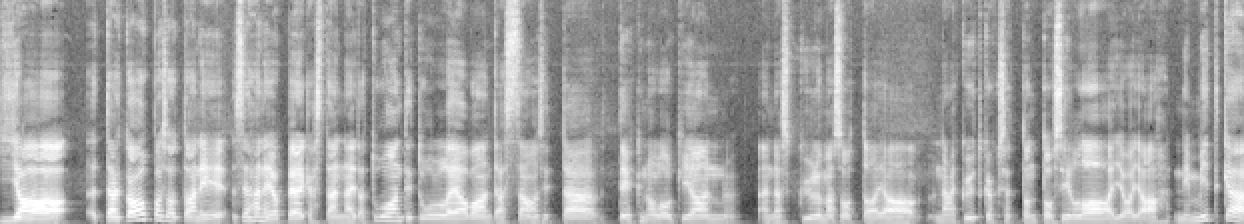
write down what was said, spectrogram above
Ja tämä kauppasota, niin sehän ei ole pelkästään näitä tuontitulleja, vaan tässä on sitten tämä teknologian ns. kylmäsota ja nämä kytkökset on tosi laajoja. Niin mitkä,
